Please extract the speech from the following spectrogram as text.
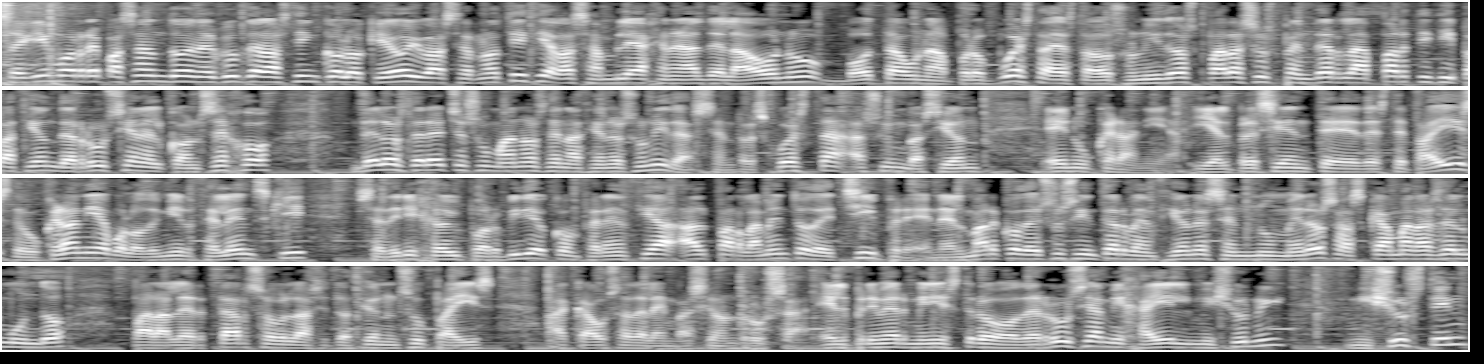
Seguimos repasando en el Club de las 5 lo que hoy va a ser noticia. La Asamblea General de la ONU vota una propuesta de Estados Unidos para suspender la participación de Rusia en el Consejo de los Derechos Humanos de Naciones Unidas en respuesta a su invasión en Ucrania. Y el presidente de este país, de Ucrania, Volodymyr Zelensky, se dirige hoy por videoconferencia al Parlamento de Chipre en el marco de sus intervenciones en numerosas cámaras del mundo para alertar sobre la situación en su país a causa de la invasión rusa. El primer ministro de Rusia, Mikhail Mishustin,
